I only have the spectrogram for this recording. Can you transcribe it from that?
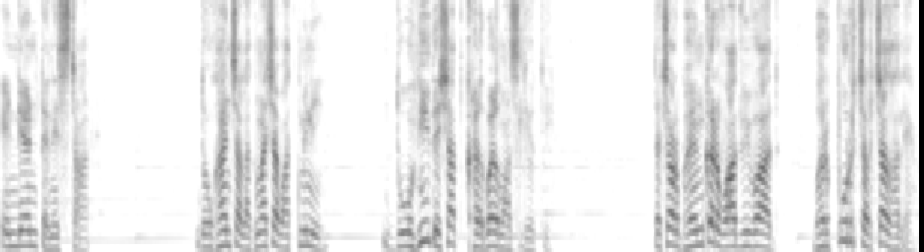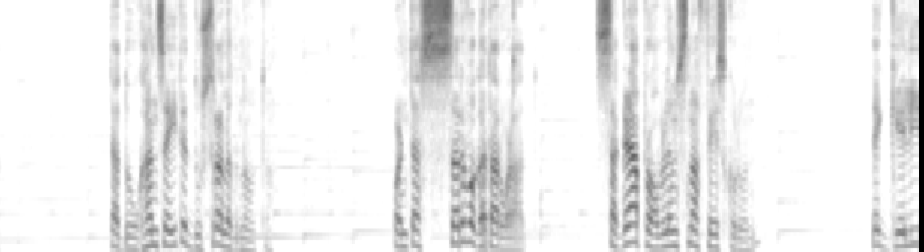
इंडियन टेनिस स्टार. दोघांच्या लग्नाच्या बातमीनी दोन्ही देशात खळबळ माजली होती. त्याच्यावर भयंकर वादविवाद भरपूर चर्चा झाल्या. त्या दोघांचंही ते दुसरं लग्न होतं. पण त्या सर्व गदारोळात सगळ्या प्रॉब्लेम्सना फेस करून ते गेली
